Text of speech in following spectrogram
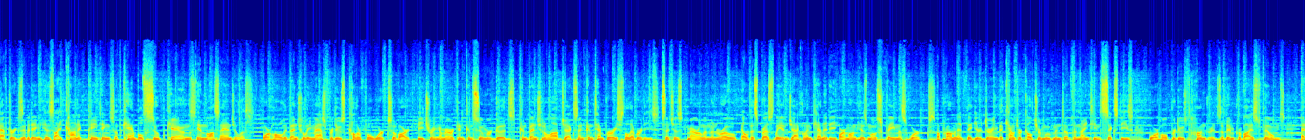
after exhibiting his iconic paintings of Campbell's soup cans in Los Angeles. Warhol eventually mass produced colorful works of art featuring American consumer goods, conventional objects, and contemporary celebrities, such as Marilyn Monroe, Elvis Presley, and Jacqueline Kennedy, are among his most famous works. A prominent figure during the counterculture movement of the 1960s, Warhol produced hundreds of improvised films at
